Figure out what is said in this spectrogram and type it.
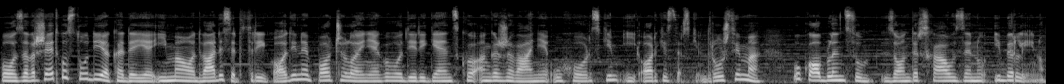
Po završetku studija kada je imao 23 godine počelo je njegovo dirigentsko angažovanje u horskim i orkestarskim društvima u Koblencu, Zondershausenu i Berlinu.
